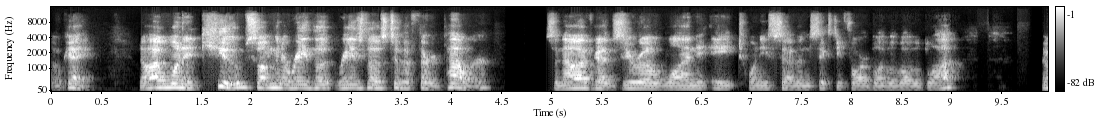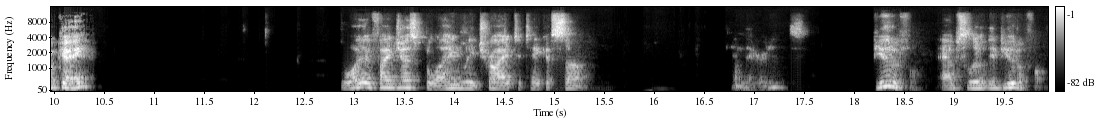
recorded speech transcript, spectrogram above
Okay, now I wanted cubes, so I'm going to raise, those to the third power. So now I've got 0, 1, 8, 27, 64, blah, blah, blah, blah, blah. Okay. What if I just blindly tried to take a sum? And there it is. Beautiful, absolutely beautiful.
